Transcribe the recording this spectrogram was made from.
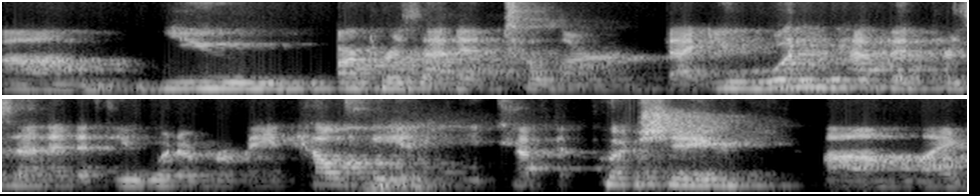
um, you are presented to learn that you wouldn't have been presented if you would have remained healthy and you kept it pushing um, like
